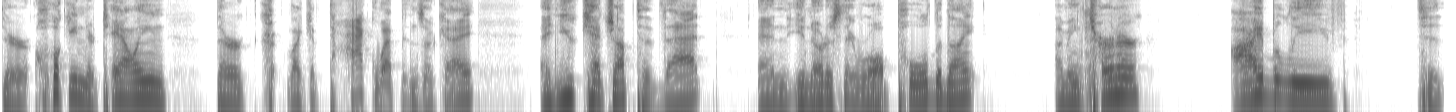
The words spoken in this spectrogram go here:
they're hooking, they're tailing, they're like attack weapons, okay? And you catch up to that, and you notice they were all pulled tonight. I mean, Turner, I believe to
